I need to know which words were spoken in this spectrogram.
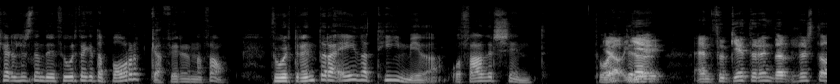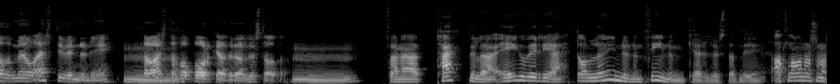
kæri hlustandi, þú ert ekkert að borga fyrir hennar þátt. Þú ert reyndar að eyða tími í það og það er synd. Þú já, ég, en þú getur reyndar hlusta á það með þú ert í vinnunni þá ert að fá borgað fyrir að hlusta á það. Mm, Þannig að teknilega eigum við rétt á laununum þínum, kæri hlustandi. Allavega svona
